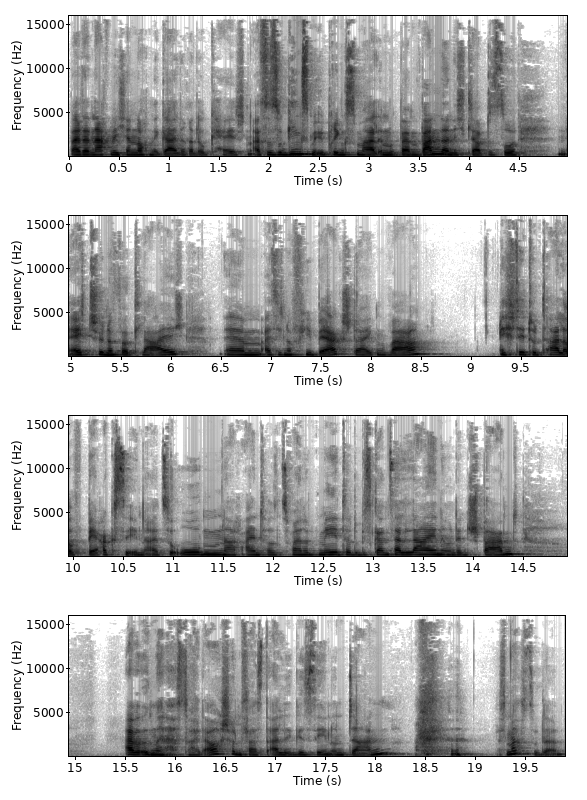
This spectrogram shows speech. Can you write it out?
weil danach will ich ja noch eine geilere Location. Also so ging es mir übrigens mal immer beim Wandern. Ich glaube, das ist so ein echt schöner Vergleich. Ähm, als ich noch viel Bergsteigen war, ich stehe total auf Bergseen, also oben nach 1200 Meter, du bist ganz alleine und entspannt. Aber irgendwann hast du halt auch schon fast alle gesehen. Und dann, was machst du dann?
